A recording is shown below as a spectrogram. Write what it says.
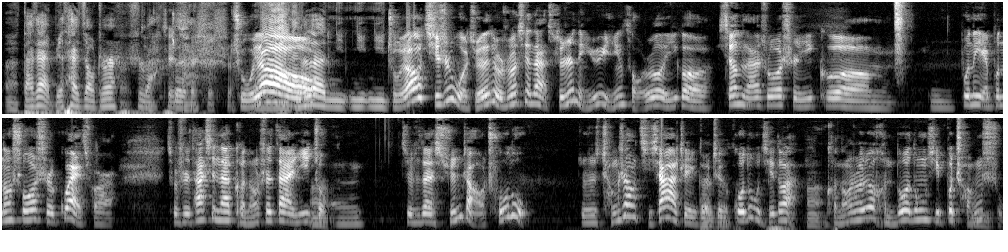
呃，大家也别太较真儿，是吧？这对确实是。主我觉要得你你你主要其实我觉得就是说，现在随身领域已经走入了一个相对来说是一个，嗯，不能也不能说是怪圈儿，就是它现在可能是在一种，就是在寻找出路，就是承上启下这个这个过渡阶段，嗯可能说有很多东西不成熟，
